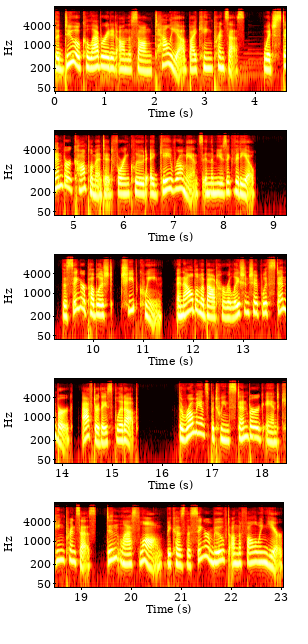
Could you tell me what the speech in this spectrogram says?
the duo collaborated on the song Talia by King Princess, which Stenberg complimented for include a gay romance in the music video. The singer published Cheap Queen, an album about her relationship with Stenberg after they split up. The romance between Stenberg and King Princess didn't last long because the singer moved on the following year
